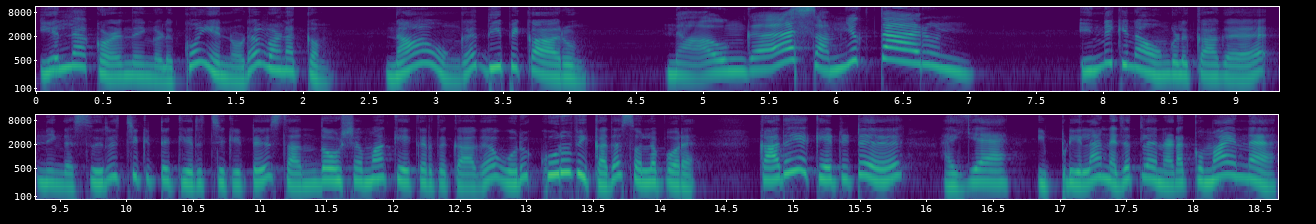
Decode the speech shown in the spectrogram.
எல்லா குழந்தைங்களுக்கும் என்னோட வணக்கம். நான் உங்க தீபிகா அருண். நான் உங்க சம்யுக்தா அருண். இன்னைக்கு நான் உங்களுக்காக நீங்க சிரிச்சுக்கிட்டு கிரிச்சுக்கிட்டு சந்தோஷமா கேட்கறதுக்காக ஒரு குருவி கதை சொல்ல போறேன். கதையை கேட்டுட்டு ஐயா இப்படியெல்லாம் நிஜத்துல நடக்குமா என்ன?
